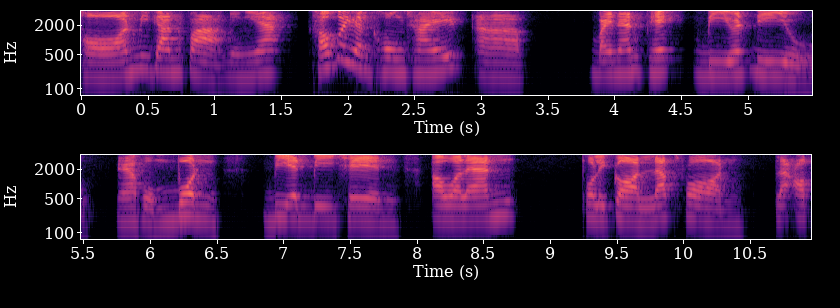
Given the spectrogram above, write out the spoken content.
ถอนมีการฝากอย่างเงี้ยเขาก็ยังคงใช้ Binance Pay BUSD อยู่นะครับผมบน BNB Chain Avalanche Polygon l a t r o n และ Op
